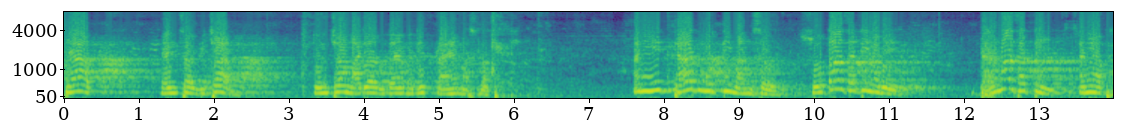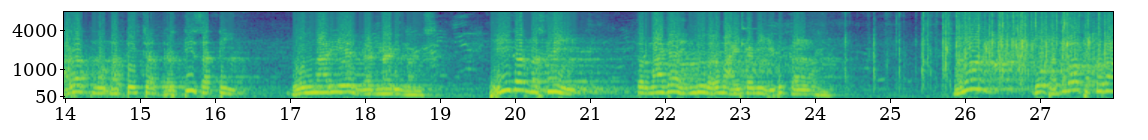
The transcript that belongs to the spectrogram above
त्याग यांचा विचार तुमच्या माझ्या हृदयामध्ये कायम असला पाहिजे. आणि ही त्याग मूर्ती माणसं स्वतःसाठी नव्हे धर्मासाठी आणि या भारत मातेच्या धरतीसाठी बोलणारी आहे लढणारी माणसं. ही जर नसली तर माझ्या हिंदू धर्म ऐकानी हे बी कळणार नाही. म्हणून जो भगवा फतवा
